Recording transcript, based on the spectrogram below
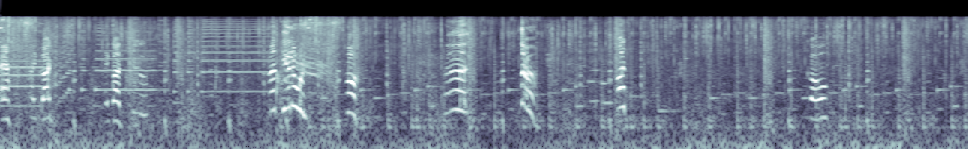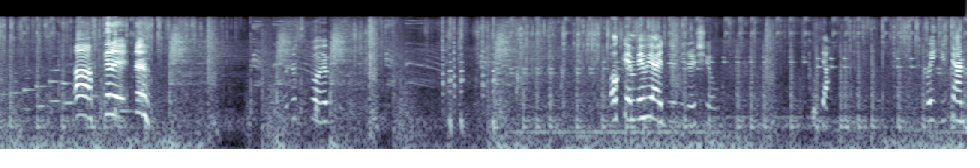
Eh, I got, I got two. Not the other one. What? Go. Ah, get it. I'll just everything. Okay, maybe I do need a shield. Yeah. Wait, you can.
